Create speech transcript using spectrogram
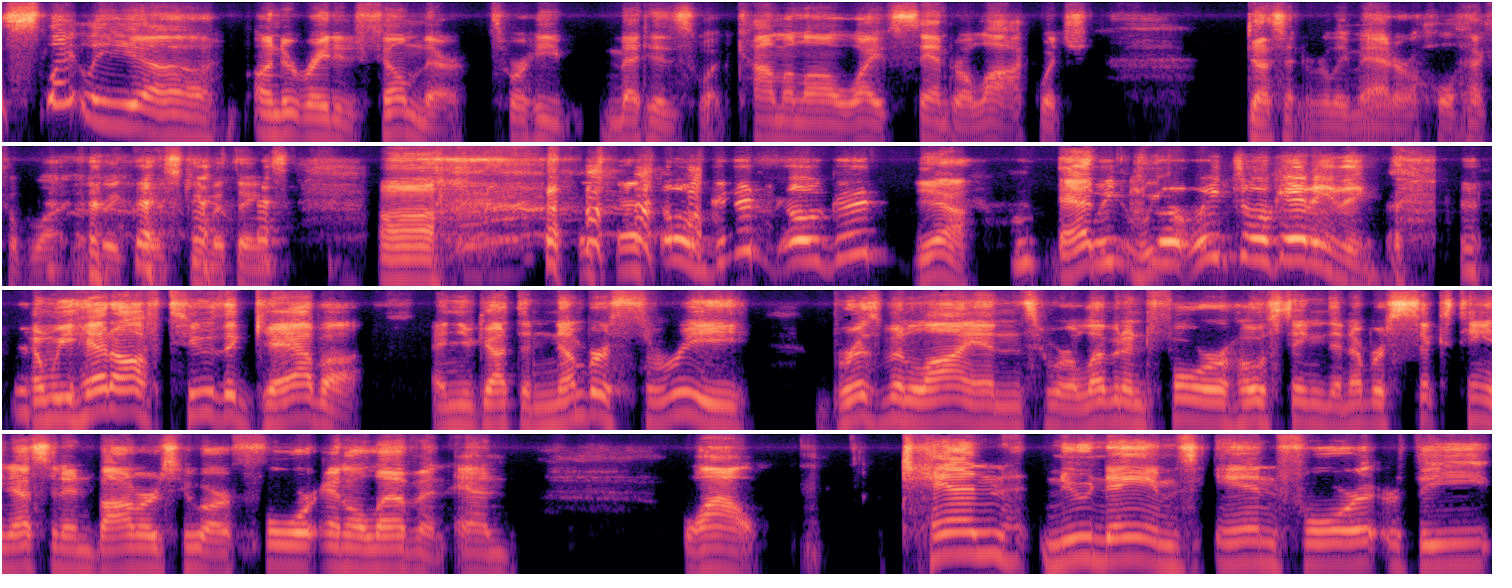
slightly uh, underrated film. There, it's where he met his what common law wife Sandra Locke, which doesn't really matter a whole heck of a lot in the great grand scheme of things. Uh, oh, good. Oh, good. Yeah. And we, we, we talk anything. and we head off to the Gabba, and you got the number three Brisbane Lions, who are 11 and 4, hosting the number 16 Essendon Bombers, who are 4 and 11. And wow, 10 new names in for the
